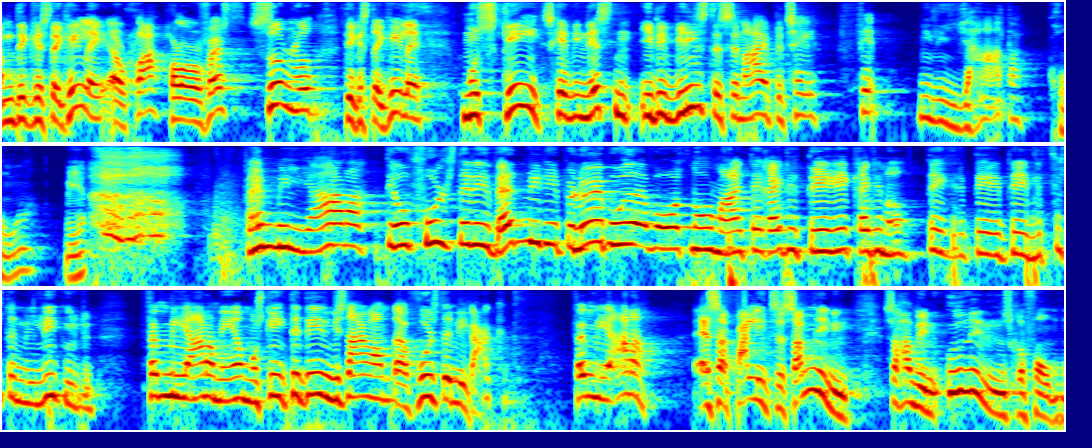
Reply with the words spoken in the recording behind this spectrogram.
Jamen, det kan stikke helt af. Er du klar? Holder du fast? Sidder du ned? Det kan stikke helt af. Måske skal vi næsten i det vildeste scenarie betale 5 milliarder kroner mere. 5 milliarder? Det er jo fuldstændig vanvittigt beløb ud af vores... Nå nej, det er, rigtigt, det er ikke rigtigt noget. Det, det, det er fuldstændig ligegyldigt. 5 milliarder mere måske. Det er det, vi snakker om, der er fuldstændig gak. 5 milliarder. Altså bare lige til sammenligning, så har vi en udligningsreform,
